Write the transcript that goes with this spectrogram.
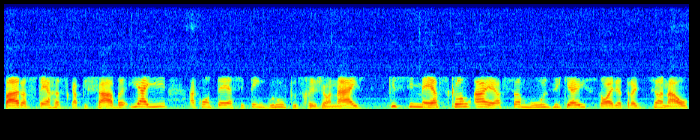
para as terras capixaba. E aí acontece, tem grupos regionais, que se mesclam a essa música e a história tradicional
